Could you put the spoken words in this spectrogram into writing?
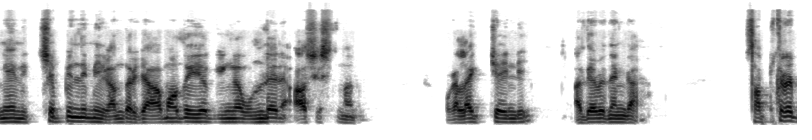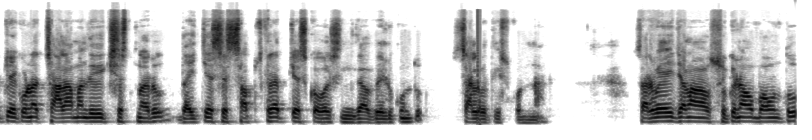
నేను చెప్పింది మీకు అందరికీ ఆమోదయోగ్యంగా ఉందని ఆశిస్తున్నాను. ఒక లైక్ చేయండి. అదేవిధంగా సబ్స్క్రైబ్ చేయకుండా చాలామంది వీక్షిస్తున్నారు. దయచేసి సబ్స్క్రైబ్ చేసుకోవాల్సిందిగా వేడుకుంటూ సెలవు తీసుకుంటున్నాను. సర్వే జన సుఖినవ భవంతు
